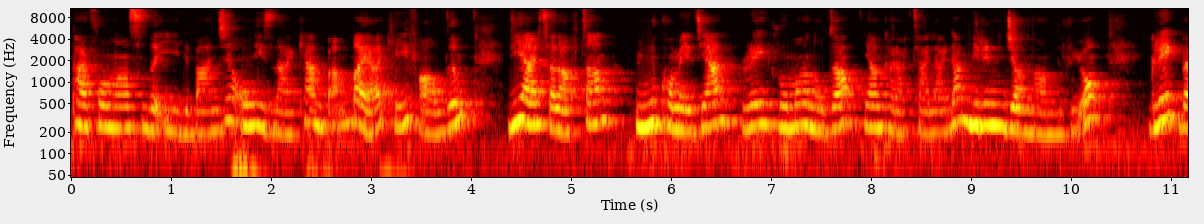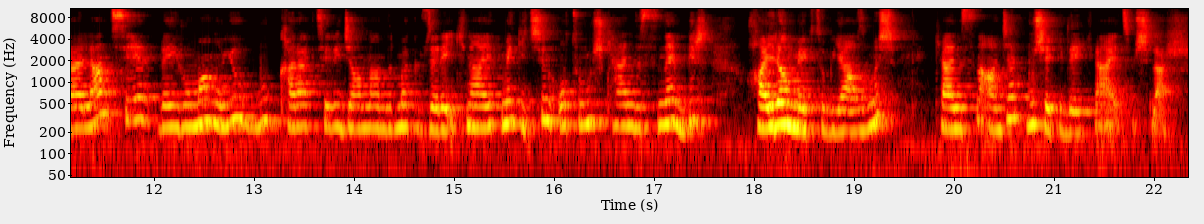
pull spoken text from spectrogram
Performansı da iyiydi bence. Onu izlerken ben bayağı keyif aldım. Diğer taraftan ünlü komedyen Ray Romano da yan karakterlerden birini canlandırıyor. Greg Berlanti, Ray Romano'yu bu karakteri canlandırmak üzere ikna etmek için oturmuş kendisine bir hayran mektubu yazmış. Kendisini ancak bu şekilde ikna etmişler.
